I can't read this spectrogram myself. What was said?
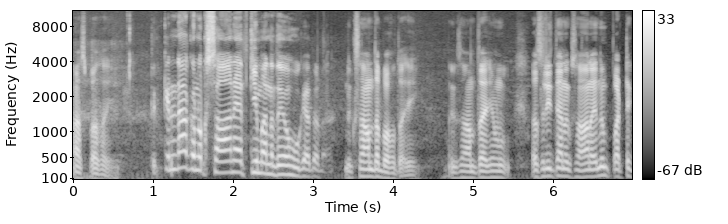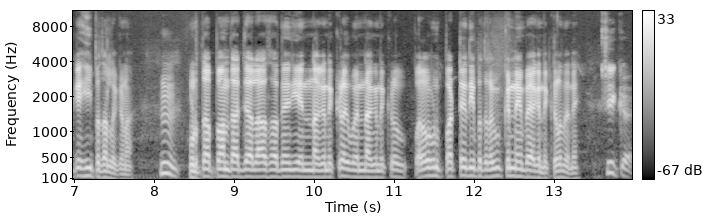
ਆਸ-ਪਾਸ ਆ ਜੀ। ਤੇ ਕਿੰਨਾ ਕੁ ਨੁਕਸਾਨ ਐਤਕੀ ਮੰਨਦੇ ਹੋ ਹੋ ਗਿਆ ਤੁਹਾਡਾ? ਨੁਕਸਾਨ ਤਾਂ ਬਹੁਤ ਆ ਜੀ। ਨੁਕਸਾਨ ਤਾਂ ਹੁਣ ਅਸਲੀ ਤਾਂ ਨੁਕਸਾਨ ਇਹਨੂੰ ਪੱਟ ਕੇ ਹੀ ਪਤਾ ਲੱਗਣਾ। ਹੂੰ। ਹੁਣ ਤਾਂ ਆਪਾਂ ਅੰਦਾਜ਼ਾ ਲਾ ਸਕਦੇ ਹਾਂ ਜੀ ਇੰਨਾ ਕੁ ਨਿਕਲੂ ਇੰਨਾ ਕੁ ਨਿਕਲੂ ਪਰ ਹੁਣ ਪੱਟੇ ਦੀ ਪਤਾ ਲੱਗੂ ਕਿੰਨੇ ਬੈਗ ਨਿਕਲਦੇ ਨੇ। ਠੀਕ ਹੈ।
